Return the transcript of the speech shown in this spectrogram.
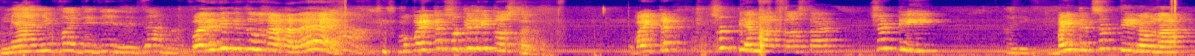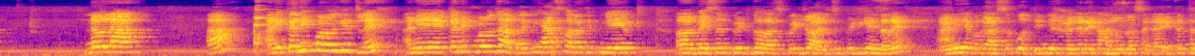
मी आणि पती दिदी जाणार. बरी किती तू जाणार आहे? मग बैठक सुट्टी किती वाजता? बैठक सुट्टी आहे मागचं वाजता सुट्टी. बैठक सुट्टी नऊला नऊला हा? आणि कणिक मळून घेतलंय. आणि कणिक मळून झालं की ह्याच परातीत मी बेसन पीठ गव्हाचं पीठ ज्वारीचं पीठ घेणार आहे. आणि हे बघा असं कोथिंबीर वगैरे घालून सगळं एकत्र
